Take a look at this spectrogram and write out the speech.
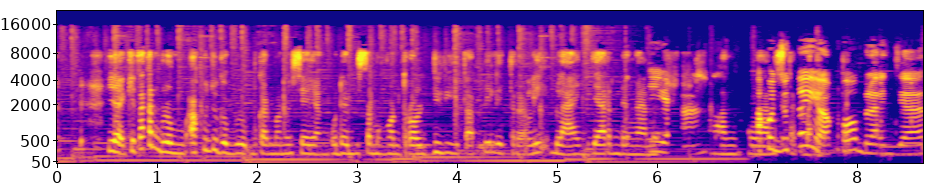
ya kita kan belum aku juga belum bukan manusia yang udah bisa mengontrol diri tapi literally belajar dengan iya pelan-pelan aku juga ya kok belajar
